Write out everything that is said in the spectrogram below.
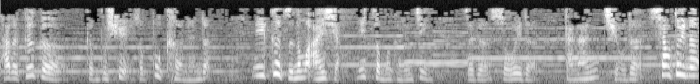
他的哥哥。很不屑说不可能的，你个子那么矮小，你怎么可能进这个所谓的橄榄球的校队呢？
